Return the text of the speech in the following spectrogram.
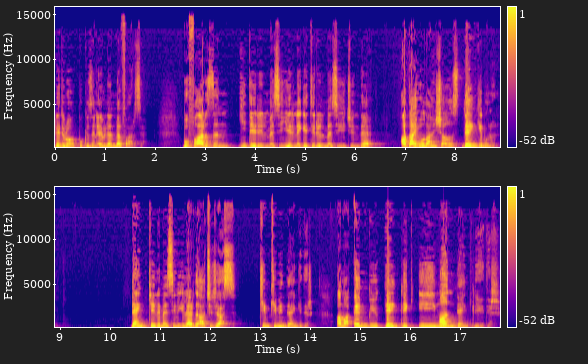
Nedir o? Bu kızın evlenme farzı. Bu farzın giderilmesi, yerine getirilmesi için de aday olan şahıs dengi bunun. Denk kelimesini ileride açacağız. Kim kimin dengidir? Ama en büyük denklik iman denkliğidir.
